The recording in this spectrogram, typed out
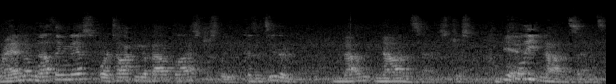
random nothingness or talking about glass, just leave because it's either non- nonsense, just Yeah. complete nonsense,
